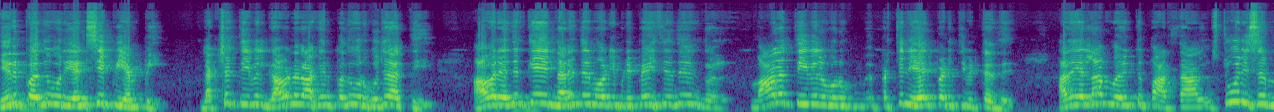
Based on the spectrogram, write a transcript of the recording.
இருப்பது ஒரு என்சிபி எம்பி லட்சத்தீவில் கவர்னராக இருப்பது ஒரு குஜராத்தி. அவர் எதிர்க்கே நரேந்திர மோடி இப்படி பேசியது மாலத்தீவில் ஒரு பிரச்சனை ஏற்படுத்தி விட்டது. அதையெல்லாம் வைத்து பார்த்தால் டூரிசம்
